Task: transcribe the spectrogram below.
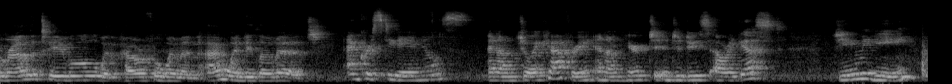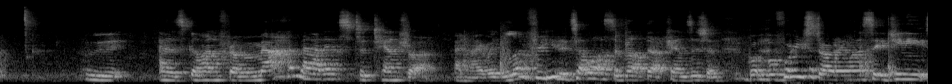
Around the Table with Powerful Women. I'm Wendy Love-Edge. I'm Christi Daniels. And I'm Joy Caffrey, and I'm here to introduce our guest, Jeannie McGehee, who has gone from mathematics to Tantra. And I would love for you to tell us about that transition. But before you start, I want to say Jeannie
